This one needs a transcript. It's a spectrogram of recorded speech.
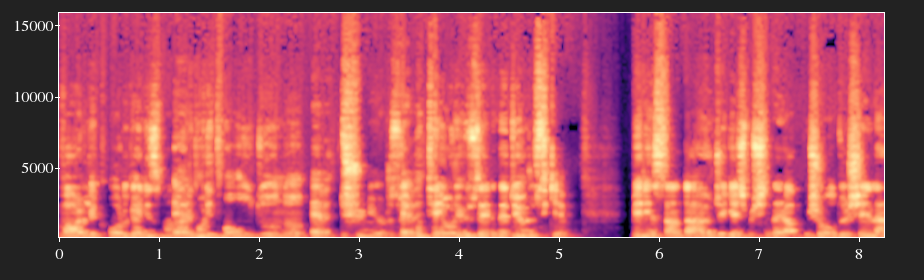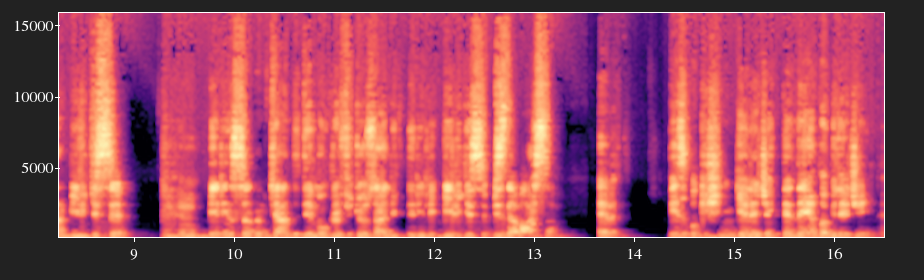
varlık, organizma, evet. algoritma olduğunu evet. düşünüyoruz. Ve bu teori üzerine diyoruz ki bir insan daha önce geçmişinde yapmış olduğu şeyler bilgisi, hı hı. bir insanın kendi demografik özellikleriyle bilgisi bizde varsa evet. biz bu kişinin gelecekte ne yapabileceğini,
